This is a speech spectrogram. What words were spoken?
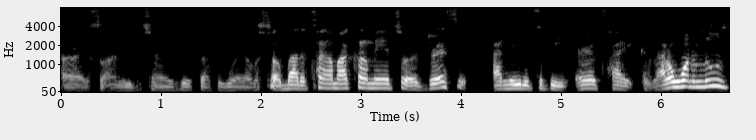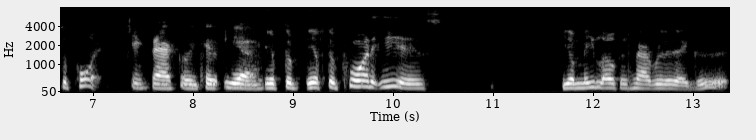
all right, so I need to change this up or whatever. So by the time I come in to address it, I need it to be airtight because I don't want to lose the point. Exactly. Yeah. If the if the point is your meatloaf is not really that good,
